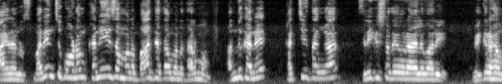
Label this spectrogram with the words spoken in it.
ఆయనను స్మరించుకోవడం కనీసం మన బాధ్యత మన ధర్మం. అందుకనే ఖచ్చితంగా శ్రీకృష్ణదేవరాయల వారి విగ్రహం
